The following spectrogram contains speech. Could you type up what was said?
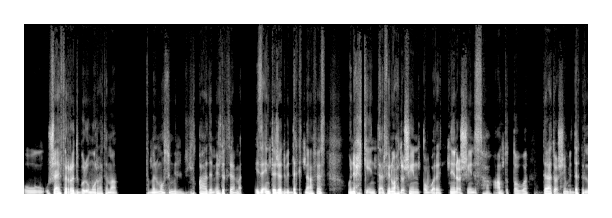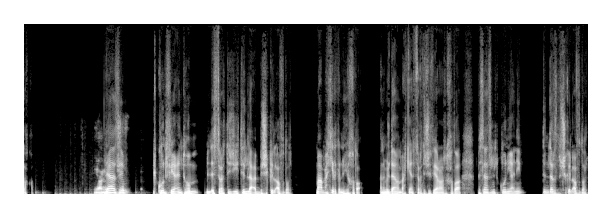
وشايف الريد بول أمورها تمام طب الموسم القادم إيش بدك تعمل؟ إذا أنت جد بدك تنافس ونحكي أنت 2021 تطورت 22 لسه عم تتطور 23 بدك اللقب يعني لازم شوف. يكون في عندهم الاستراتيجية تنلعب بشكل أفضل ما عم بحكي لك إنه هي خطأ أنا مش دائما بحكي ان استراتيجية فيراري خطأ بس لازم تكون يعني تندرس بشكل أفضل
